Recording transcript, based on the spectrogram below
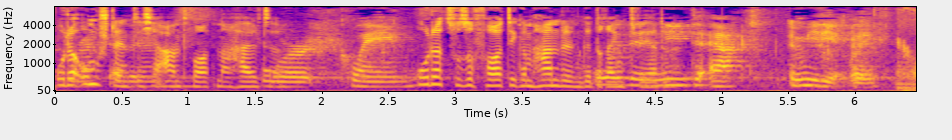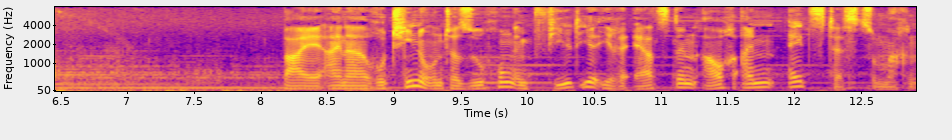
oder umständliche Antworten erhalte oder zu sofortigem Handeln gedrängt werde. Bei einer Routineuntersuchung empfiehlt ihr ihre Ärztin auch einen AIDS-Test zu machen.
